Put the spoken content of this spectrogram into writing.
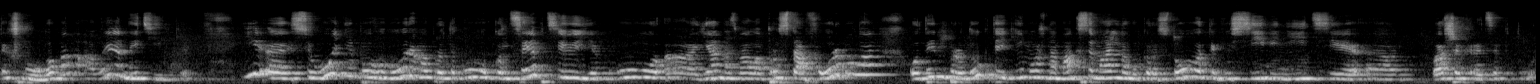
технологам, але не тільки. Е, сьогодні поговоримо про таку концепцію, яку е, я назвала проста формула. Один продукт, який можна максимально використовувати в усій лінійці е, ваших рецептур.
